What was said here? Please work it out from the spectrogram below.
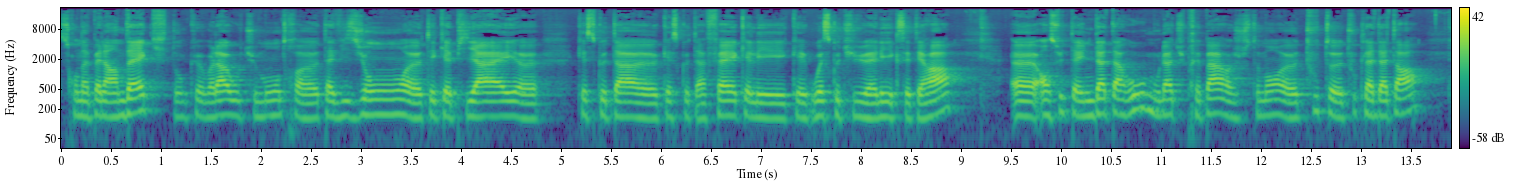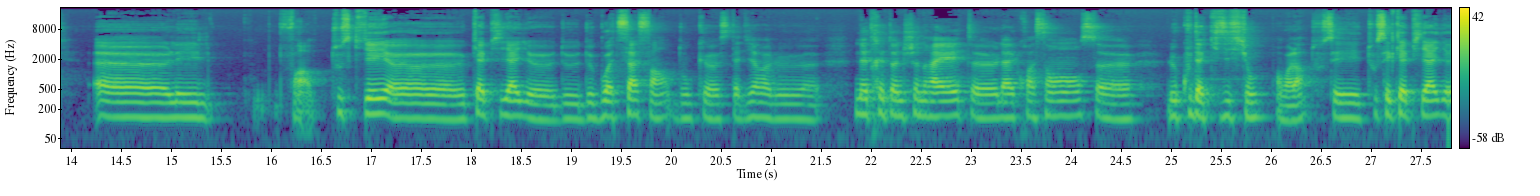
ce qu'on appelle un deck, donc voilà où tu montres ta vision, tes KPI qu'est-ce que tu as, euh, qu'est-ce que as fait, où est-ce que tu veux aller, etc. Euh, ensuite, tu as une data room où là, tu prépares justement euh, toute, toute la data, les, enfin, tout ce qui est KPI de, de boîte SaaS, hein. donc c'est-à-dire le net retention rate, la croissance, le coût d'acquisition, voilà, tous ces, tous ces KPI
